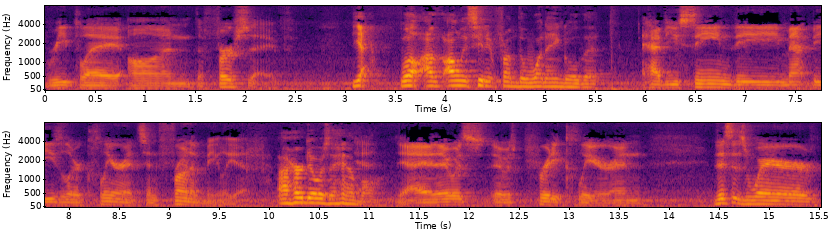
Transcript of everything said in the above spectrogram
replay on the first save? Yeah. Well, I've only seen it from the one angle that Have you seen the Matt Besler clearance in front of Melia? I heard there was a Yeah, handball. yeah, it was it was pretty clear, and this is where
